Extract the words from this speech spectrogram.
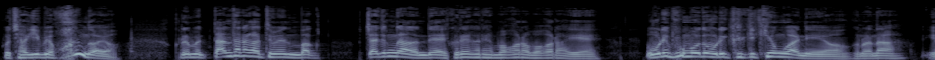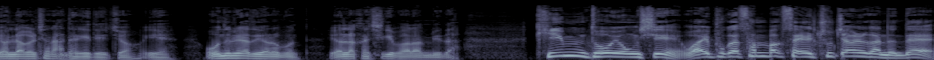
그 자기 입에 확 넣어요. 그러면 딴 사람 같으면 막 짜증나는데, 그래, 그래, 먹어라, 먹어라, 예. 우리 부모도 우리 그렇게 키운 거 아니에요. 그러나 연락을 잘 안 하게 되죠. 예. 오늘이라도 여러분 연락하시기 바랍니다. 김도용 씨, 와이프가 3박 4일 출장을 갔는데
